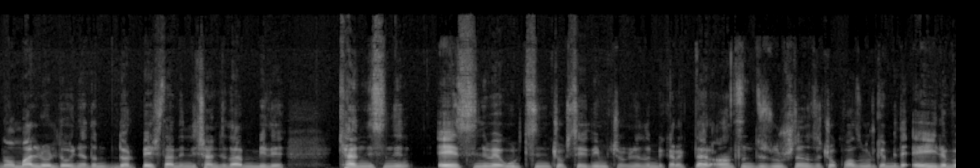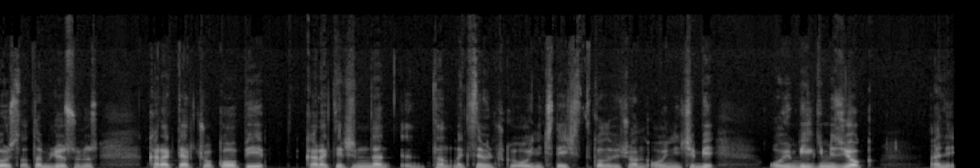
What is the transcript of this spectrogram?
normal LoL'de oynadığım 4-5 tane nişancıdan biri. Kendisinin E'sini ve ultisini çok sevdiğim için oynadığım bir karakter. Ansız düz vuruşlarınızı çok fazla vururken bir de E ile burst atabiliyorsunuz. Karakter çok OP. Karakteri şimdiden e, tanıtmak istemiyorum çünkü oyun içi değişiklik olabilir. Şu an oyun içi bir oyun bilgimiz yok. Hani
